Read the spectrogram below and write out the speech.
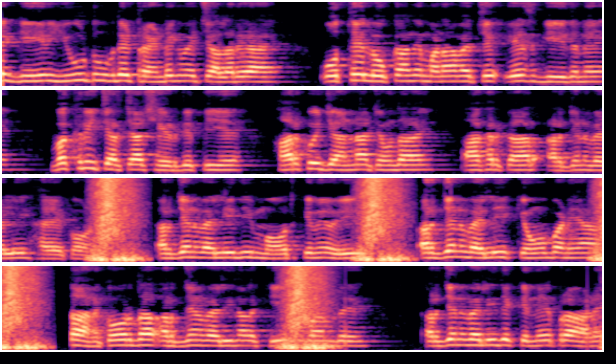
ਇਹ ਗੀਤ YouTube ਦੇ ਟ੍ਰੈਂਡਿੰਗ ਵਿੱਚ ਚੱਲ ਰਿਹਾ ਹੈ। ਉੱਥੇ ਲੋਕਾਂ ਦੇ ਮਨਾਂ ਵਿੱਚ ਇਸ ਗੀਤ ਨੇ ਵੱਖਰੀ ਚਰਚਾ ਛੇੜ ਦਿੱਤੀ ਹੈ। ਹਰ ਕੋਈ ਜਾਣਨਾ ਚਾਹੁੰਦਾ ਹੈ, ਆਖਰਕਾਰ ਅਰਜਨ ਵੈਲੀ ਹੈ ਕੌਣ? ਅਰਜਨ ਵੈਲੀ ਦੀ ਮੌਤ ਕਿਵੇਂ ਹੋਈ? ਅਰਜਨ ਵੈਲੀ ਕਿਉਂ ਬਣਿਆ? ਧਨਕੌਰ ਦਾ ਅਰਜਨ ਵੈਲੀ ਨਾਲ ਕੀ ਸੰਬੰਧ ਹੈ? ਅਰਜਨ ਵੈਲੀ ਦੇ ਕਿੰਨੇ ਭਰਾ ਨੇ?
